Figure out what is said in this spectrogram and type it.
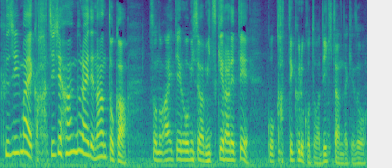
9時前か8時半ぐらいでなんとかその空いてるお店は見つけられてこう買ってくることはできたんだけど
